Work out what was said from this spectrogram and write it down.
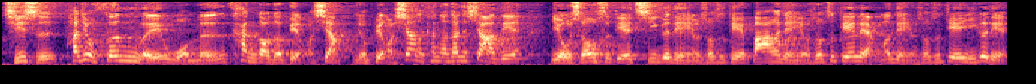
其实它就分为我们看到的表象，有表象的看到它的下跌，有时候是跌七个点，有时候是跌八个点，有时候是跌两个点，有时候是跌一个点，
